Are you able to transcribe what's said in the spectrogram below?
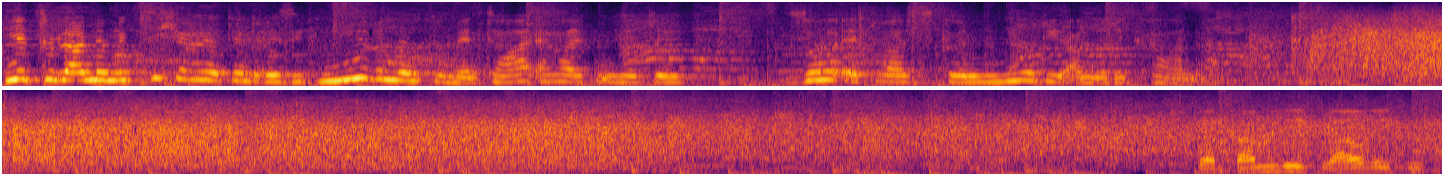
hierzulande mit Sicherheit den resignierenden Kommentar erhalten hätte, so etwas können nur die Amerikaner. Der Bambi, glaube ich, ist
